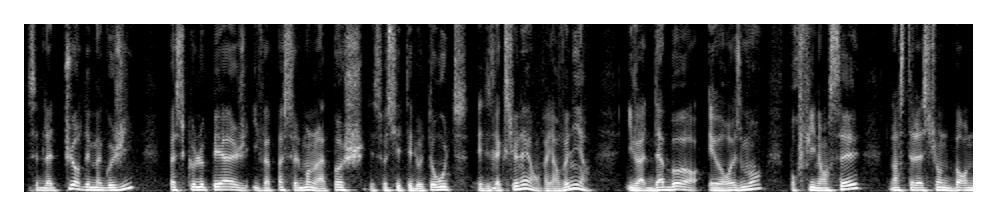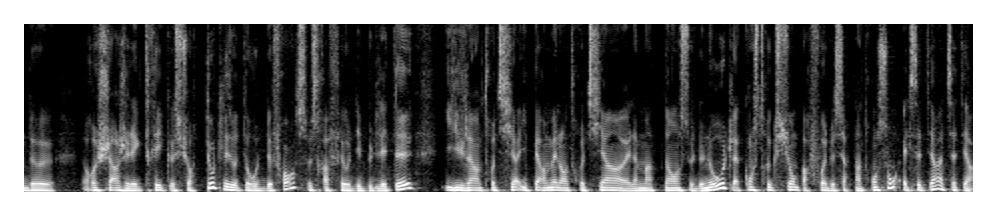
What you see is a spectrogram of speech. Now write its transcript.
C'est de la pure démagogie parce que le péage, il va pas seulement dans la poche des sociétés d'autoroutes et des actionnaires, on va y revenir. Il va d'abord, et heureusement, pour financer l'installation de bornes de recharge électrique sur toutes les autoroutes de France. Ce sera fait au début de l'été. Il, il permet l'entretien et la maintenance de nos routes, la construction parfois de certains tronçons, etc. etc.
